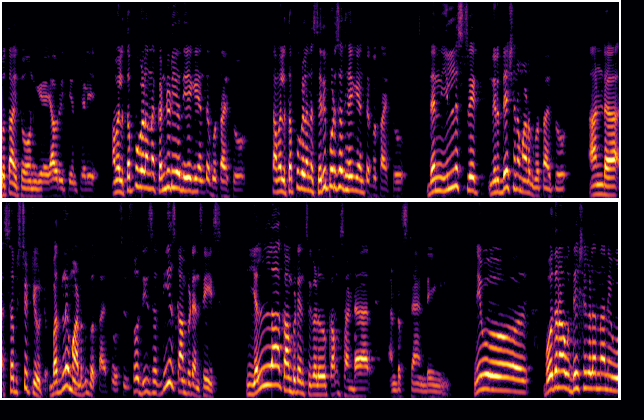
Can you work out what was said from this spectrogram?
ಗೊತ್ತಾಯ್ತು ಅವನಿಗೆ ಯಾವ ರೀತಿ ಅಂತ ಹೇಳಿ ಆಮೇಲೆ ತಪ್ಪುಗಳನ್ನ ಕಂಡುಹಿಡಿಯೋದು ಹೇಗೆ ಅಂತ ಗೊತ್ತಾಯ್ತು. ಆಮೇಲೆ ತಪ್ಪುಗಳನ್ನು ಸರಿಪಡಿಸೋದು ಹೇಗೆ ಅಂತ ಗೊತ್ತಾಯ್ತು. ದೆನ್ ಇಲ್ಲಿಸ್ಟ್ರೇಟ್ ನಿರ್ದೇಶನ ಮಾಡೋದು ಗೊತ್ತಾಯ್ತು. ಅಂಡ್ ಸಬ್ಸ್ಟಿಟ್ಯೂಟ್ ಬದಲು ಮಾಡೋದು ಗೊತ್ತಾಯ್ತು. ಸೊ ದೀಸ್ ದೀಸ್ ಕಾಂಪಿಟೆನ್ಸೀಸ್ ಈ ಎಲ್ಲ ಕಾಂಪಿಟೆನ್ಸಿಗಳು ಕಮ್ಸ್ ಅಂಡರ್ ಅಂಡರ್ಸ್ಟ್ಯಾಂಡಿಂಗ್ ನೀವು ಬೋಧನಾ ಉದ್ದೇಶಗಳನ್ನು ನೀವು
